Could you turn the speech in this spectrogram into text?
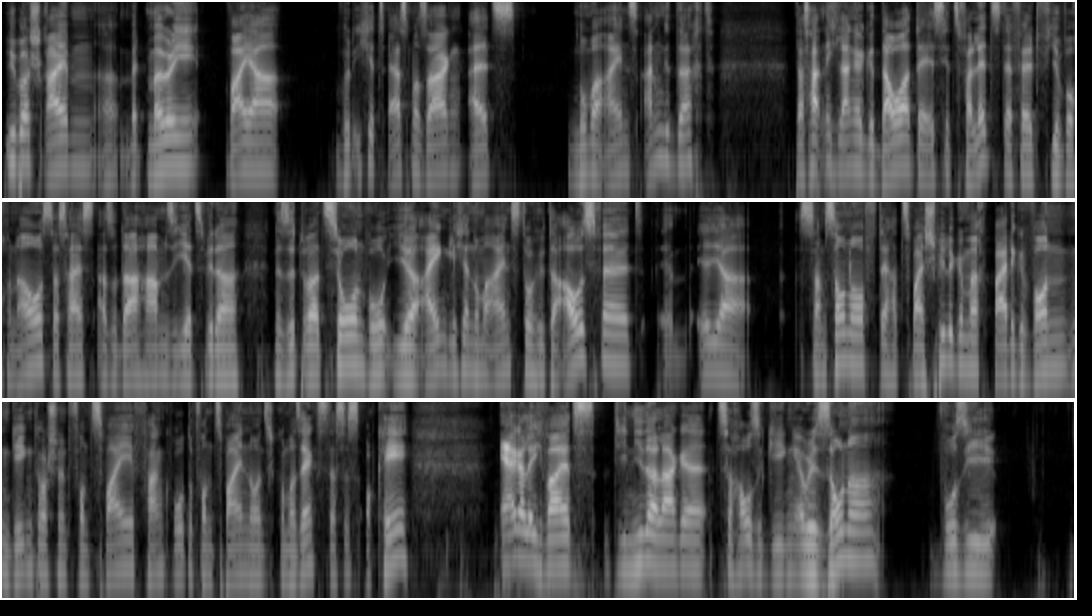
überschreiben. Matt Murray war ja, würde ich jetzt erstmal sagen, als Nummer 1 angedacht. Das hat nicht lange gedauert, der ist jetzt verletzt, der fällt vier Wochen aus. Das heißt also, da haben sie jetzt wieder eine Situation, wo ihr eigentlicher Nummer 1 Torhüter ausfällt. Ähm, Ilya Samsonov, der hat zwei Spiele gemacht, beide gewonnen, ein Gegentorschnitt von 2, Fangquote von 92,6. Das ist okay. Ärgerlich war jetzt die Niederlage zu Hause gegen Arizona, wo sie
